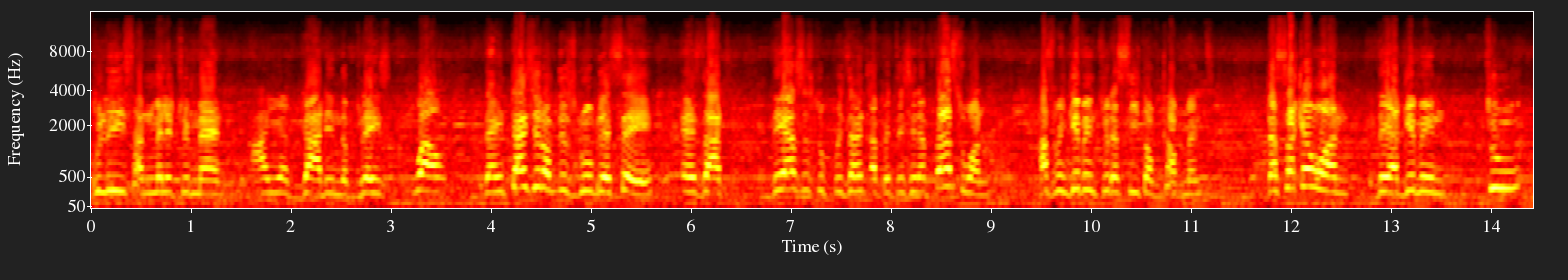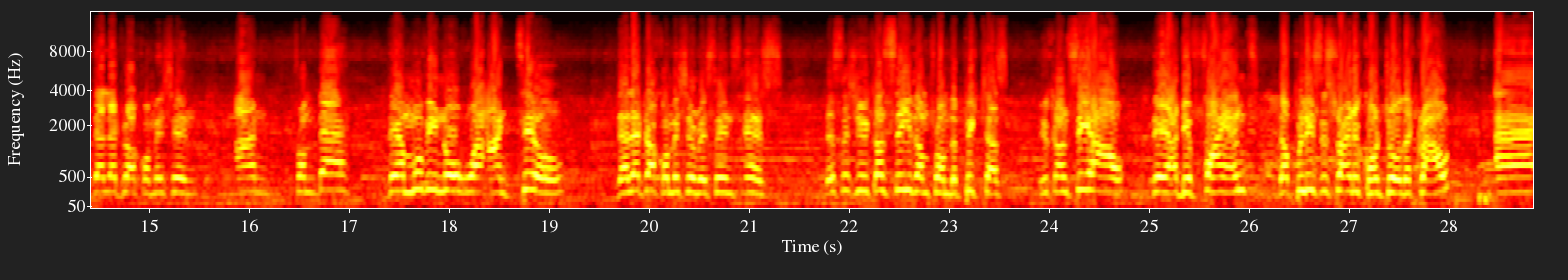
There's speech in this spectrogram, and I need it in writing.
police and military men are here guarding the place. Well, the intention of this group, they say, is that theirs is to present a petition. The first one has been given to the seat of government. The second one, they are giving to the Electoral Commission, and from there, they are moving nowhere until the Electoral Commission rescinds its decision. You can see them from the pictures. You can see how they are defiant. The police is trying to control the crowd. Uh,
